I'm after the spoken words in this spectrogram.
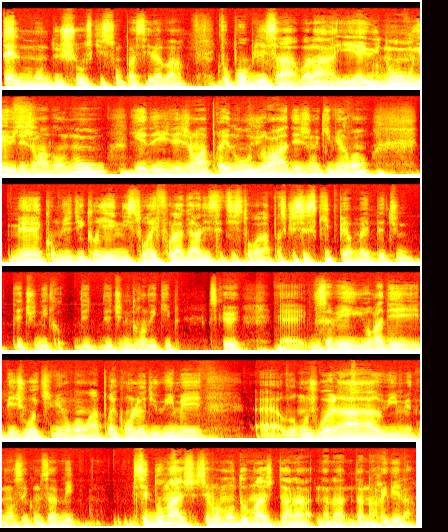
tellement de choses qui sont passées là-bas. Il faut pas oublier ça. Voilà, il y a eu nous, il y a eu des gens avant nous, il y a eu des gens après nous, il y aura des gens qui viendront. Mais comme je dis, quand il y a une histoire, il faut la garder, cette histoire-là. Parce que c'est ce qui permet d'être une, une grande équipe. Parce que, euh, vous savez, il y aura des, des joueurs qui viendront après qu'on leur dit oui, mais euh, on jouait là, oui, maintenant c'est comme ça. Mais c'est dommage, c'est vraiment dommage d'en la- la- arriver là.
